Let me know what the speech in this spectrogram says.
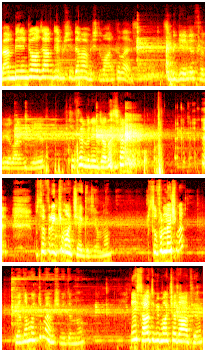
Ben birinci olacağım diye bir şey dememiştim arkadaş. Şimdi geliyor sarıyorlar videoyu. Kesin birinci olacağım. Bu sefer iki maça gireceğim ha. Sıfırleşme. Bir adam öldürmemiş miydim lan? Neyse hadi bir maça daha atıyorum.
